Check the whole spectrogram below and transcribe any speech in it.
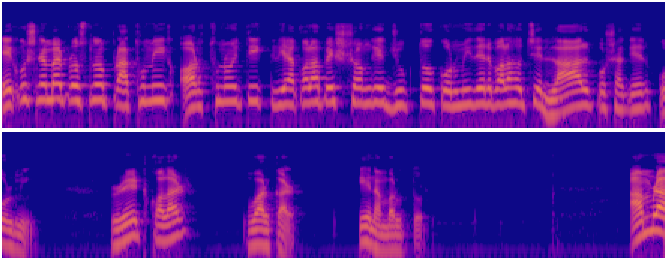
একুশ নম্বর প্রশ্ন, প্রাথমিক অর্থনৈতিক ক্রিয়াকলাপের সঙ্গে যুক্ত কর্মীদের বলা হচ্ছে লাল পোশাকের কর্মী, red collar worker, A number উত্তর। আমরা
